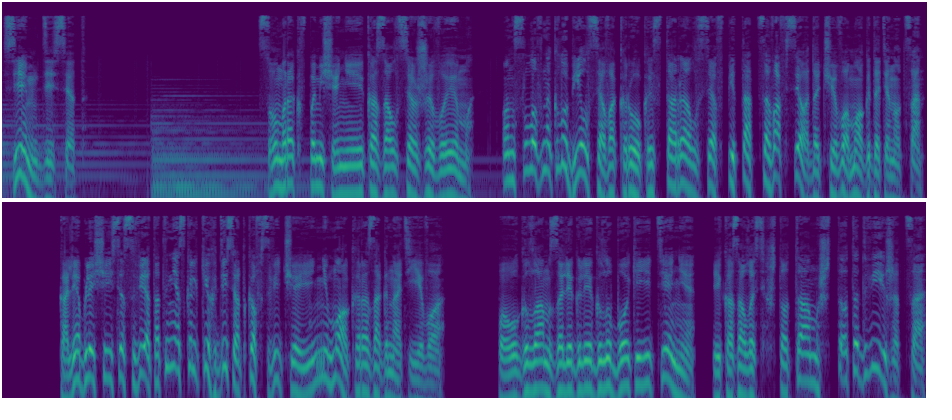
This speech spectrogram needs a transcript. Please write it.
Семьдесят. Сумрак в помещении казался живым. Он словно клубился вокруг и старался впитаться во все, до чего мог дотянуться. Колеблющийся свет от нескольких десятков свечей не мог разогнать его. По углам залегли глубокие тени, и казалось, что там что-то движется,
